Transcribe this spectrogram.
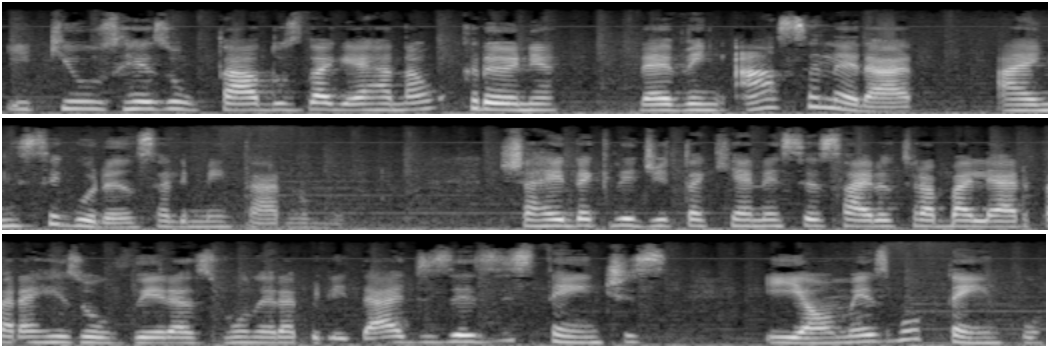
e que os resultados da guerra na Ucrânia devem acelerar a insegurança alimentar no mundo. Shahid acredita que é necessário trabalhar para resolver as vulnerabilidades existentes e, ao mesmo tempo,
